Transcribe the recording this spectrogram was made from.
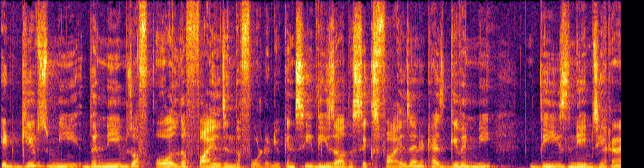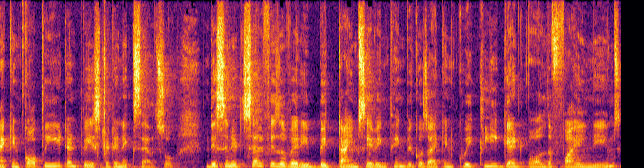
it gives me the names of all the files in the folder. You can see these are the six files and it has given me these names here and I can copy it and paste it in Excel. So this in itself is a very big time saving thing because I can quickly get all the file names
